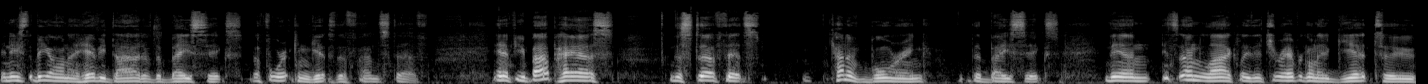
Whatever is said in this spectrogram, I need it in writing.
It needs to be on a heavy diet of the basics before it can get to the fun stuff. And if you bypass the stuff that's kind of boring, the basics, then it's unlikely that you're ever going to get to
